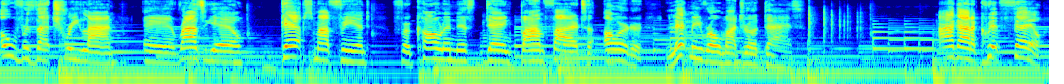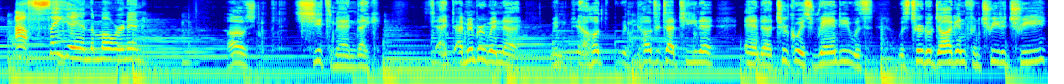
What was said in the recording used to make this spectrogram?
over that tree line. And Raziel daps my friend for calling this dang bonfire to order. Let me roll my drug dice. I got a crit fail. I'll see you in the morning. Oh sh- shit, man! Like, I, I remember when uh, when uh, when Hunter Tina and uh, Turquoise Randy was was turtle dogging from tree to tree,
